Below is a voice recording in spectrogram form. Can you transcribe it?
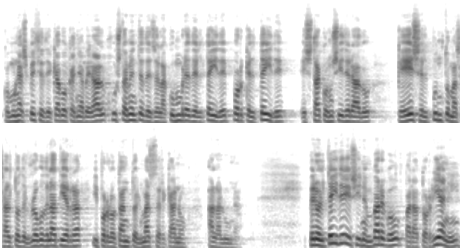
como una especie de cabo cañaveral justamente desde la cumbre del Teide, porque el Teide está considerado que es el punto más alto del globo de la Tierra y por lo tanto el más cercano a la Luna. Pero el Teide, sin embargo, para Torriani,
